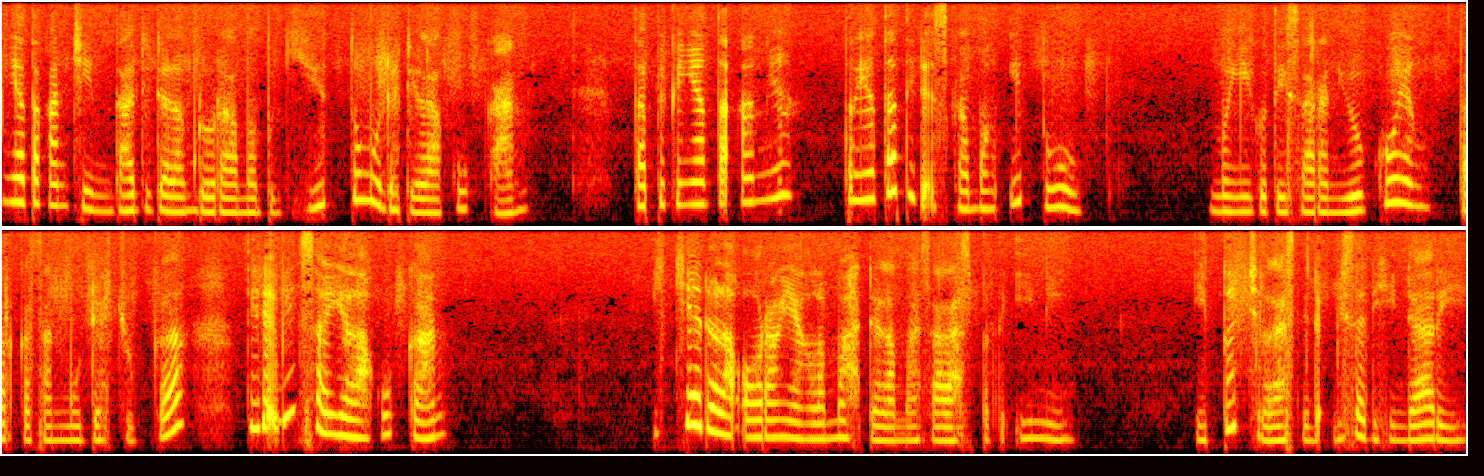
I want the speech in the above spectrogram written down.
menyatakan cinta di dalam dorama begitu mudah dilakukan, tapi kenyataannya ternyata tidak segampang itu. Mengikuti saran Yuko yang terkesan mudah juga tidak bisa ia lakukan. Ichi adalah orang yang lemah dalam masalah seperti ini. Itu jelas tidak bisa dihindari.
